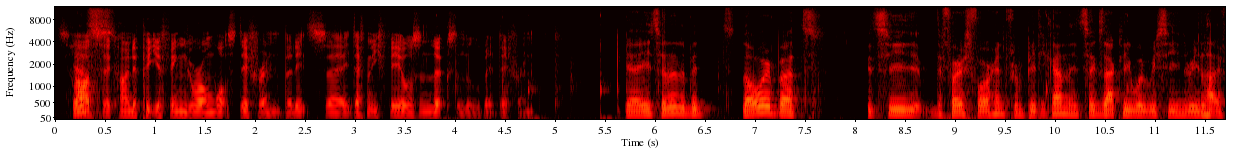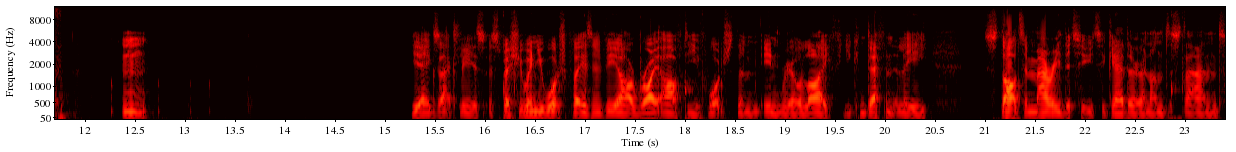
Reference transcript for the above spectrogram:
It's hard Yes. to kind of put your finger on what's different, but it's uh, it definitely feels and looks a little bit different. Yeah, it's a little bit slower, but you see the first forehand from Pitakan. It's exactly what we see in real life. Mm. Yeah, exactly. Especially when you watch players in VR right after you've watched them in real life, you can definitely start to marry the two together and understand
